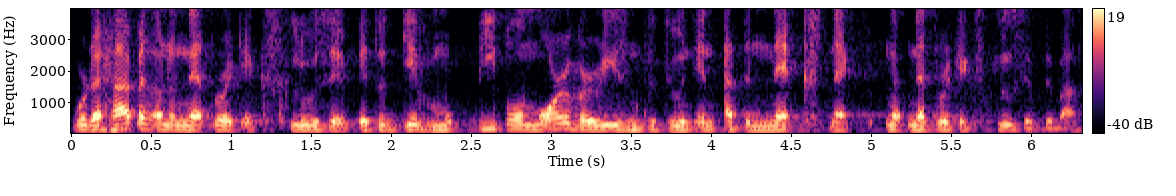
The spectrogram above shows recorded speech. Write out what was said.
were to happen on a network exclusive, it would give people more of a reason to tune in at the next ne- network exclusive, diba?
